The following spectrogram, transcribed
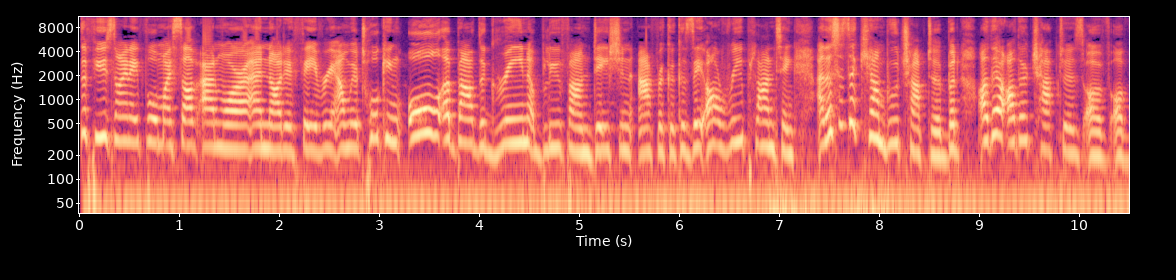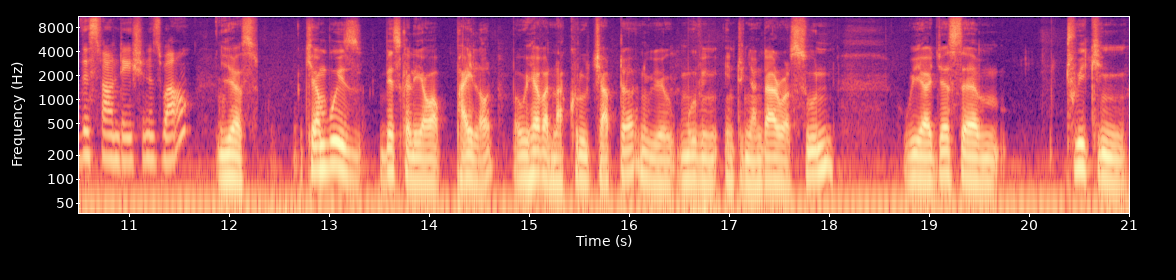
The Fuse 984, myself, Anwar, and Nadia Favori, and we're talking all about the Green Blue Foundation Africa because they are replanting. And this is the Kiambu chapter, but are there other chapters of, of this foundation as well? Yes. Kiambu is basically our pilot, but we have a Nakuru chapter and we are moving into Nyandarua soon. We are just um, tweaking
